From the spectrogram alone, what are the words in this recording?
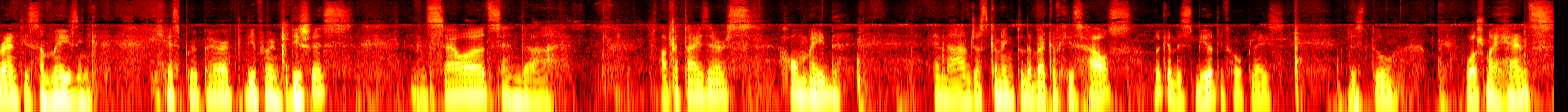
Friend is amazing. He has prepared different dishes, and salads and uh, appetizers, homemade. And I'm just coming to the back of his house. Look at this beautiful place. Just to wash my hands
